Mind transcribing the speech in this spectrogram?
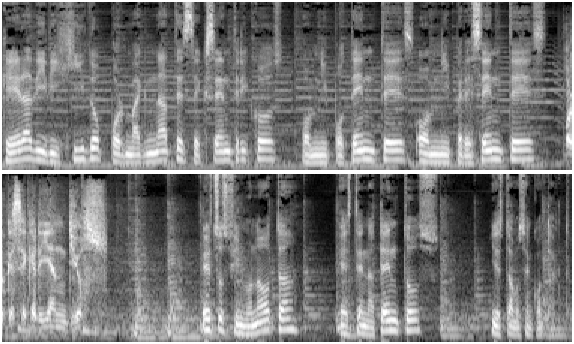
que era dirigido por magnates excéntricos, omnipotentes, omnipresentes, porque se creían Dios. Esto es Filmonauta, estén atentos y estamos en contacto.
